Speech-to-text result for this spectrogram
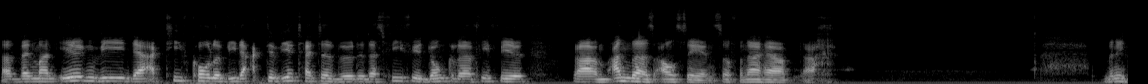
wenn man irgendwie der Aktivkohle wieder aktiviert hätte, würde das viel, viel dunkler, viel, viel ähm, anders aussehen. So von daher, ach. Wenn ich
